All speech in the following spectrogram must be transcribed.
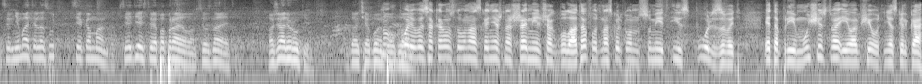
Бойцы, внимательно слушайте все команды. Все действия по правилам, все знаете. Пожали руки. Удачи обоим Ну, более высокорослый у нас, конечно, Шамиль Шахбулатов. Вот насколько он сумеет использовать это преимущество и вообще вот несколько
